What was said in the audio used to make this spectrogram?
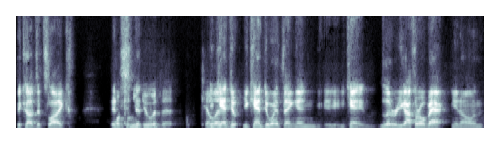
because it's like it's, what can you it, do with it? Kill you it? can't do you can't do anything and you can't literally you gotta throw it back, you know, and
